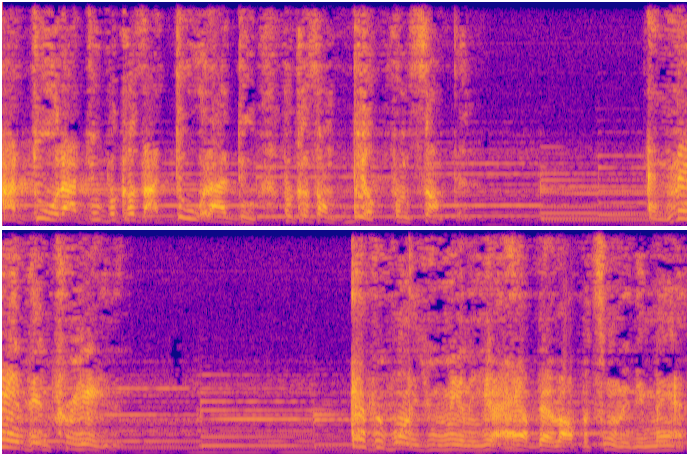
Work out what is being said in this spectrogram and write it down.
I do what I do because I do what I do because I'm built from something. And man didn't create it. Every one of you men in here have that opportunity, man.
